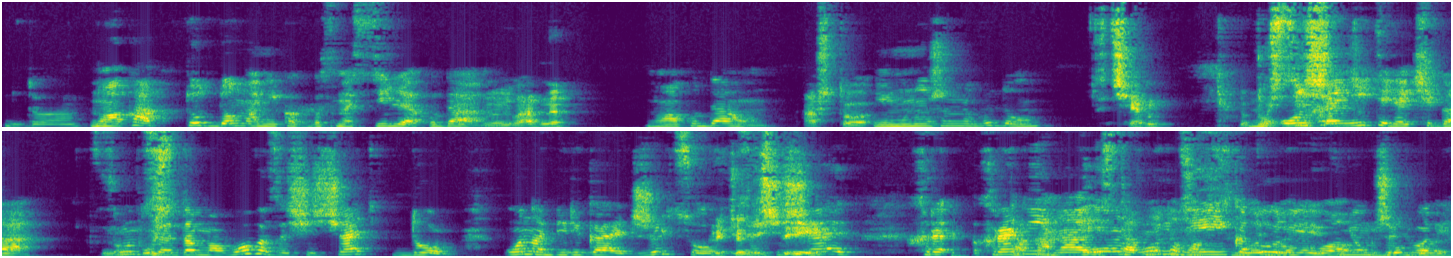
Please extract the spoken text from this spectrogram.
Да. Ну а как? Тот дом они как бы сносили, а куда? Ну и ладно. Ну а куда он? А что? Ему нужен новый дом. Зачем? Ну Ну пусть он ищет. хранитель очага. Ну Функция пусть. домового защищать дом. Он оберегает жильцов, Причем защищает, хра- хранит так дом того людей, которые дом в нем живут.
